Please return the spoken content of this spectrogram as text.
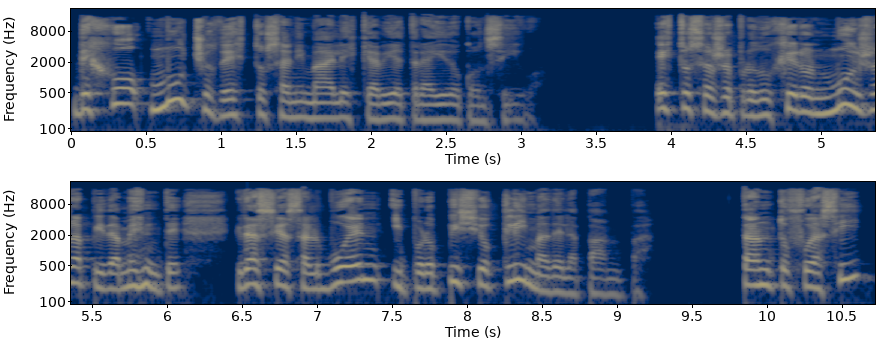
dejó muchos de estos animales que había traído consigo. Estos se reprodujeron muy rápidamente gracias al buen y propicio clima de la Pampa. Tanto fue así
